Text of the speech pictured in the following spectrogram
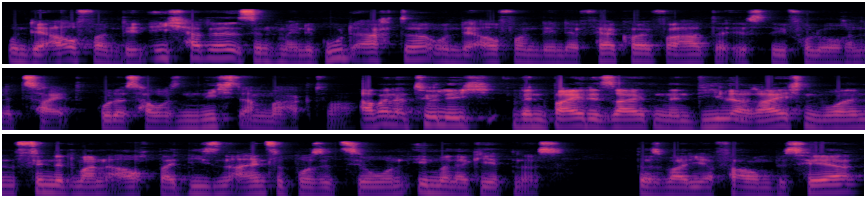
und der Aufwand, den ich hatte, sind meine Gutachter und der Aufwand, den der Verkäufer hatte, ist die verlorene Zeit, wo das Haus nicht am Markt war. Aber natürlich, wenn beide Seiten einen Deal erreichen wollen, findet man auch bei diesen Einzelpositionen immer ein Ergebnis. Das war die Erfahrung bisher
